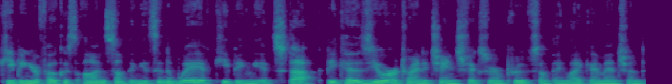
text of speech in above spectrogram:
keeping your focus on something is in a way of keeping it stuck because you are trying to change, fix, or improve something, like I mentioned.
